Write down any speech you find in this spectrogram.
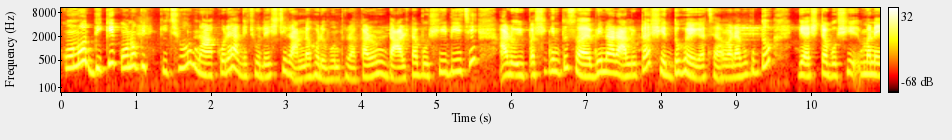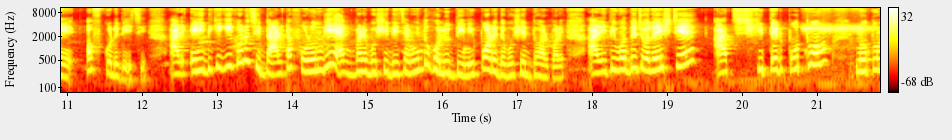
কোনো দিকে কোনো কিছু না করে আগে চলে এসেছি রান্নাঘরে, বন্ধুরা। কারণ ডালটা বসিয়ে দিয়েছি, আর ওই পাশে কিন্তু সয়াবিন আর আলুটা সেদ্ধ হয়ে গেছে আমার। আমি কিন্তু গ্যাসটা বসিয়ে মানে অফ করে দিয়েছি। আর এই দিকে কী করেছি? ডালটা ফোড়ন দিয়ে একবারে বসিয়ে দিয়েছি। আমি কিন্তু হলুদ দিইনি, পরে দেবো সেদ্ধ হওয়ার পরে। আর ইতিমধ্যে চলে এসছে আজ শীতের প্রথম নতুন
